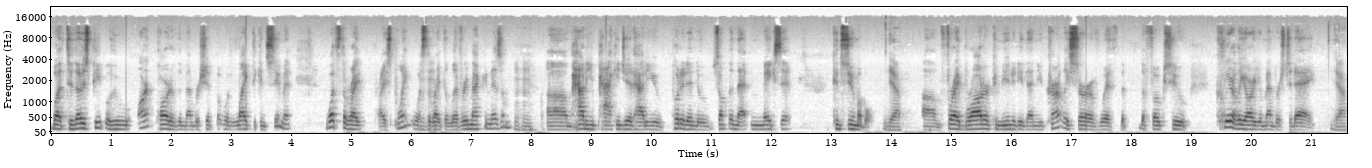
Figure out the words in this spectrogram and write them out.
but to those people who aren't part of the membership but would like to consume it what's the right price point what's mm-hmm. the right delivery mechanism mm-hmm. um, how do you package it how do you put it into something that makes it consumable yeah um, for a broader community than you currently serve with the, the folks who clearly are your members today yeah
